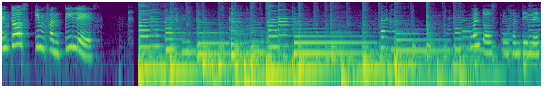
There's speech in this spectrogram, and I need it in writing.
Cuentos infantiles. Cuentos infantiles.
